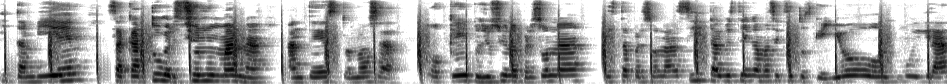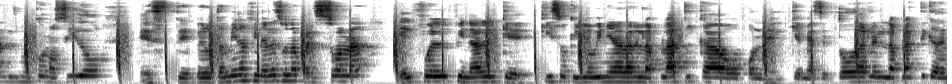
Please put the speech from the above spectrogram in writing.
y también sacar tu versión humana ante esto, ¿no? O sea, ok, pues yo soy una persona, esta persona sí, tal vez tenga más éxitos que yo, es muy grande, es muy conocido, este, pero también al final es una persona él fue el final el que quiso que yo viniera a darle la plática o con el que me aceptó darle la práctica de,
